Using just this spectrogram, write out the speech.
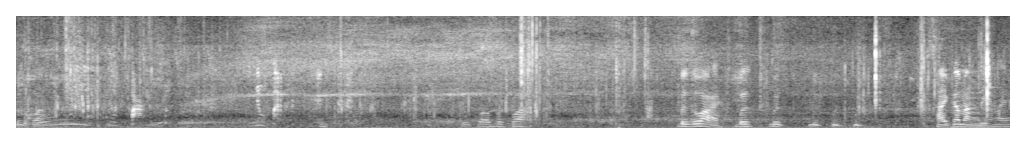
บึกว่าน้ำปังน้ำปังบึกว่า บึกว่าบึกว่าบึกบึกบึกบึกบึกใส่กำลังเลี้ยงเลย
